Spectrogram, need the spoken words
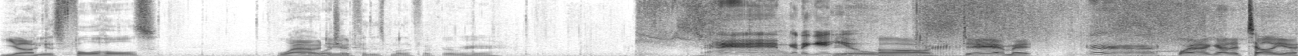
Yuck. he is full of holes. Wow, Gotta watch out for this motherfucker over here. I'm gonna get you. Oh, damn it. Boy, I gotta tell you,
